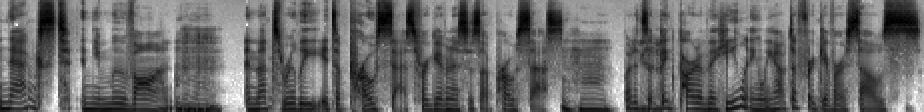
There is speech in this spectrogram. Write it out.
Next, and you move on. Mm-hmm. And that's really, it's a process. Forgiveness is a process, mm-hmm. but it's yeah. a big part of the healing. We have to forgive ourselves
